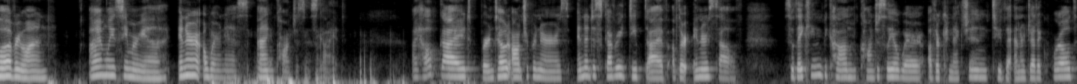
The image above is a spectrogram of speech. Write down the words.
Hello, everyone. I'm Lacey Maria, Inner Awareness and Consciousness Guide. I help guide burnt out entrepreneurs in a discovery deep dive of their inner self so they can become consciously aware of their connection to the energetic world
